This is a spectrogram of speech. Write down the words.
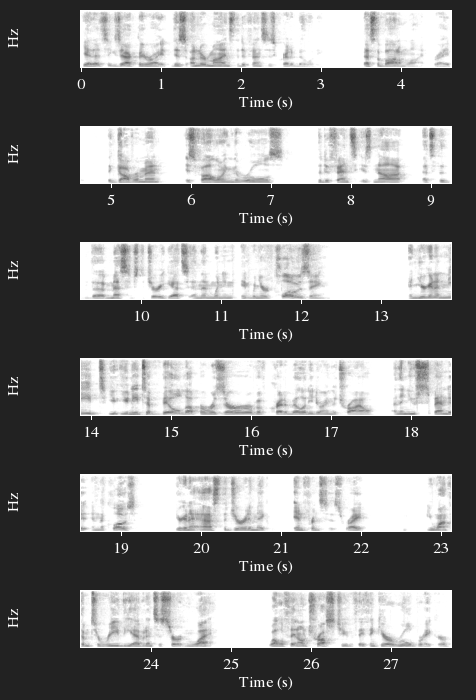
Yeah, that's exactly right. This undermines the defense's credibility. That's the bottom line, right? The government is following the rules. The defense is not. That's the the message the jury gets. And then when when you're closing, and you're going to need you, you need to build up a reserve of credibility during the trial, and then you spend it in the closing. You're going to ask the jury to make inferences, right? You want them to read the evidence a certain way. Well, if they don't trust you, if they think you're a rule breaker,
